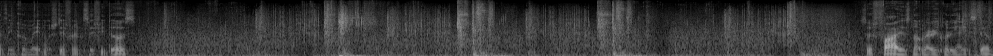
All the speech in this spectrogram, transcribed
Don't think it'll make much difference if he does. So fire's not very good against him.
